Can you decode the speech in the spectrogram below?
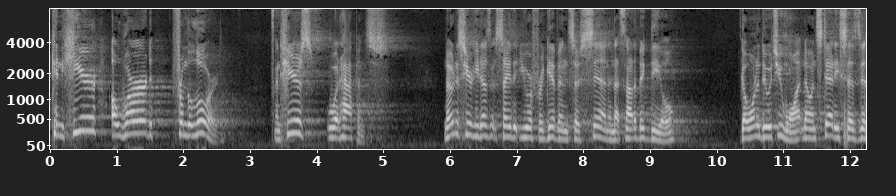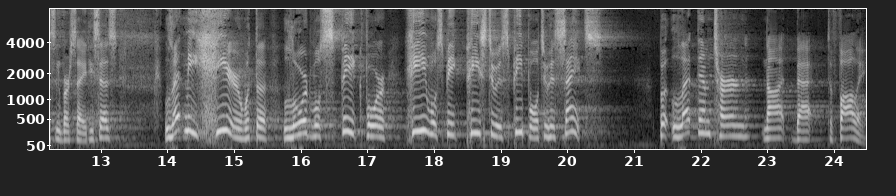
can hear a word from the Lord. And here's what happens. Notice here, he doesn't say that you are forgiven, so sin, and that's not a big deal. Go on and do what you want. No, instead, he says this in verse 8. He says, Let me hear what the Lord will speak, for he will speak peace to his people, to his saints. But let them turn not back to folly.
